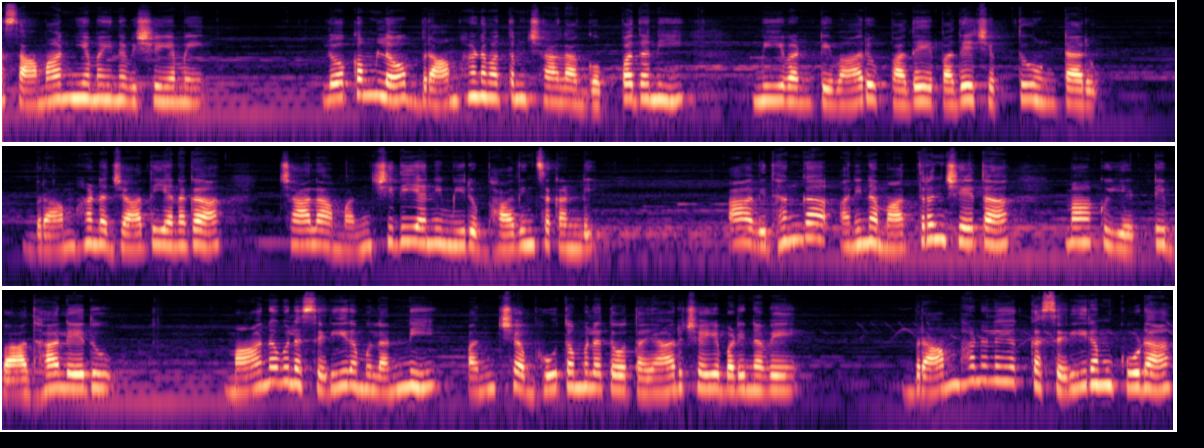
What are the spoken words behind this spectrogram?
సామాన్యమైన విషయమే. లోకంలో బ్రాహ్మణ మతం చాలా గొప్పదని మీ వంటి వారు పదే పదే చెప్తూ ఉంటారు. బ్రాహ్మణ జాతి అనగా చాలా మంచిది అని మీరు భావించకండి. ఆ విధంగా అనిన మాత్రం చేత మాకు ఎట్టి బాధ లేదు. మానవుల శరీరములన్నీ పంచభూతములతో తయారు చేయబడినవే. బ్రాహ్మణుల యొక్క శరీరం కూడా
